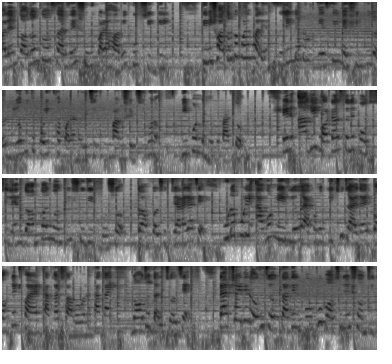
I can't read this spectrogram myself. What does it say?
বলেন, তদন্ত সার্ভে শুরু করা হবে খুব শিগগিরই। তিনি সতর্ক করে বলেন, সিলিন্ডার ও এসি মেশিনগুলোর নিয়মিত পরীক্ষা করানো উচিত। মানুষের জীবনও বিপন্ন হতে পারত এর আগে ঘটনাস্থলে পৌঁছেছিলেন দমকল মন্ত্রী সুজিত বসু। দমকল সূত্রে জানা গেছে, পুরোপুরি আগুন নিভলেও এখনও কিছু জায়গায় পকেট ফায়ার থাকার সম্ভাবনা থাকায় নজরদারি চলছে। ব্যবসায়ীদের অভিযোগ, তাদের বহু বছরের সঞ্চিত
